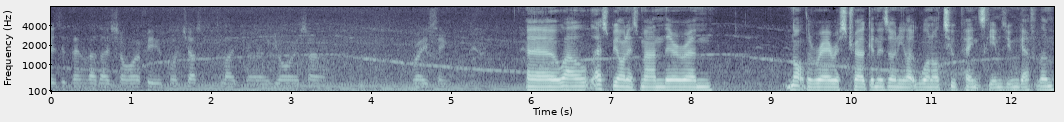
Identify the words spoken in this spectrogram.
So why is it then that I saw a vehicle just like uh, yours uh, racing? Uh, well, let's be honest, man. They're um, not the rarest truck, and there's only like one or two paint schemes you can get for them.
